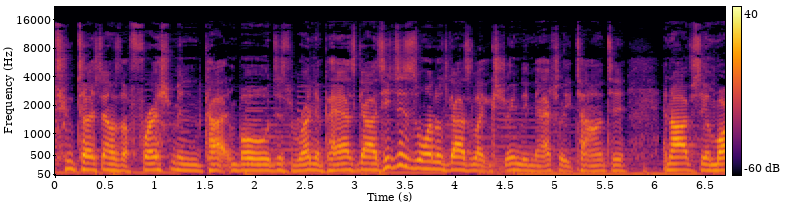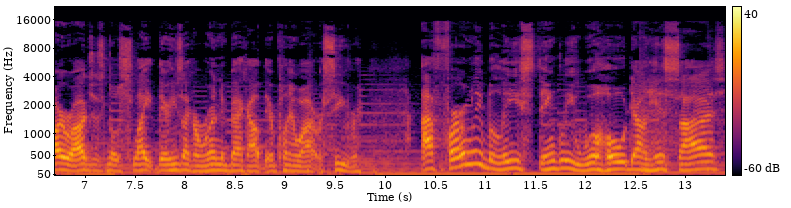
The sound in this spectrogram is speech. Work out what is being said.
two touchdowns, a freshman Cotton Bowl, just running past guys. He just one of those guys like extremely naturally talented. And obviously, Amari Rodgers, no slight there. He's like a running back out there playing wide receiver. I firmly believe Stingley will hold down his size,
